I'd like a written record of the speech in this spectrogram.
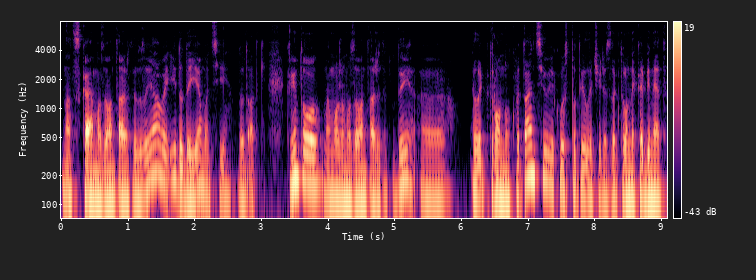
Натискаємо завантажити до заяви і додаємо ці додатки. Крім того, ми можемо завантажити туди е, електронну квитанцію, яку сплатили через електронний кабінет,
